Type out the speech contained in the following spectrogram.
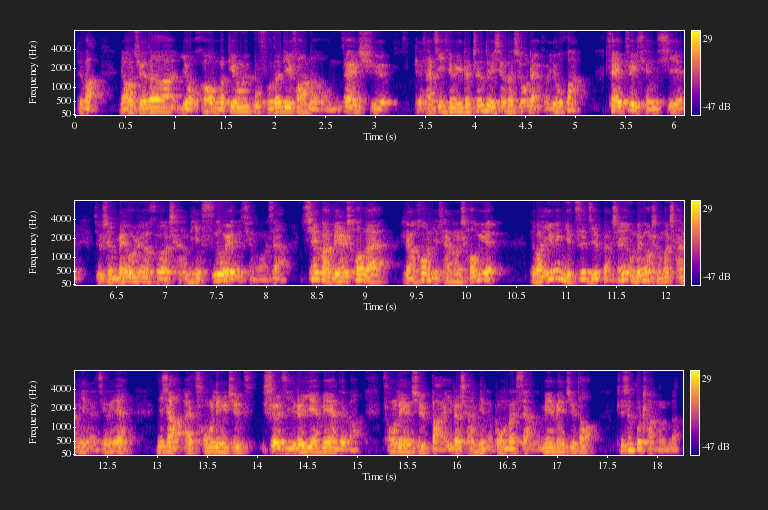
对吧？然后觉得有和我们定位不符的地方呢，我们再去给它进行一个针对性的修改和优化。在最前期，就是没有任何产品思维的情况下，先把别人抄来，然后你才能超越，对吧？因为你自己本身又没有什么产品的经验，你想，哎，从零去设计一个页面，对吧？从零去把一个产品的功能想得面面俱到，这是不可能的。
